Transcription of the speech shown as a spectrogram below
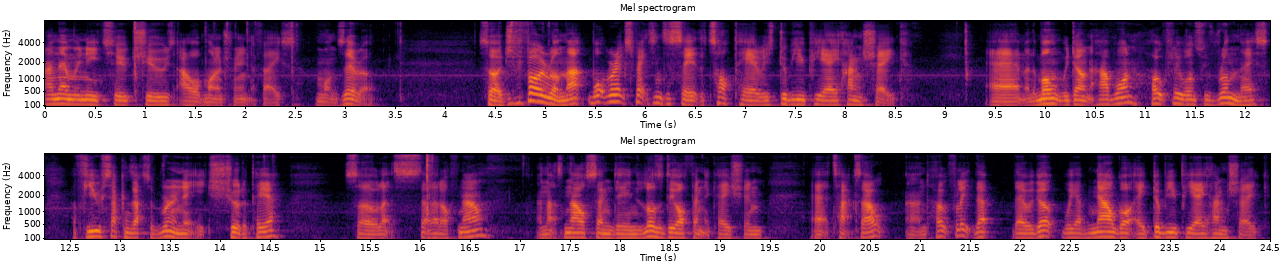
And then we need to choose our monitoring interface, 10. So just before we run that, what we're expecting to see at the top here is WPA handshake. Um, at the moment we don't have one. Hopefully once we've run this, a few seconds after running it, it should appear. So let's set that off now. And that's now sending loads of deauthentication uh, attacks out. And hopefully, that there we go. We have now got a WPA handshake.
